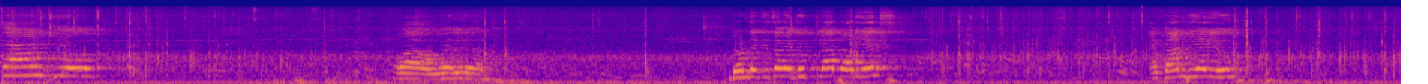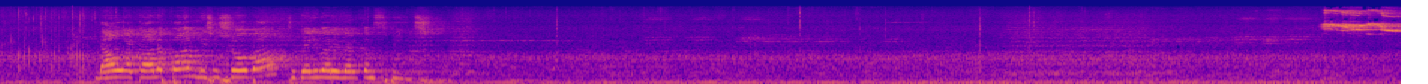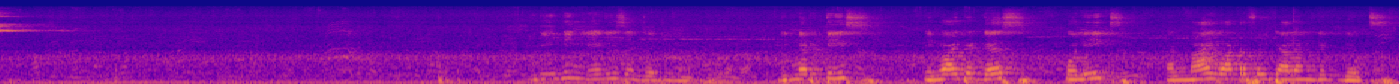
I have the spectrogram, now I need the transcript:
Thank you. Wow, well done. Don't they deserve a good clap, audience? I can't hear you. Now I call upon Mrs. Shoba to deliver a welcome speech. Good evening, ladies and gentlemen, dignitaries, invited guests, colleagues, and my wonderful talented kids.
